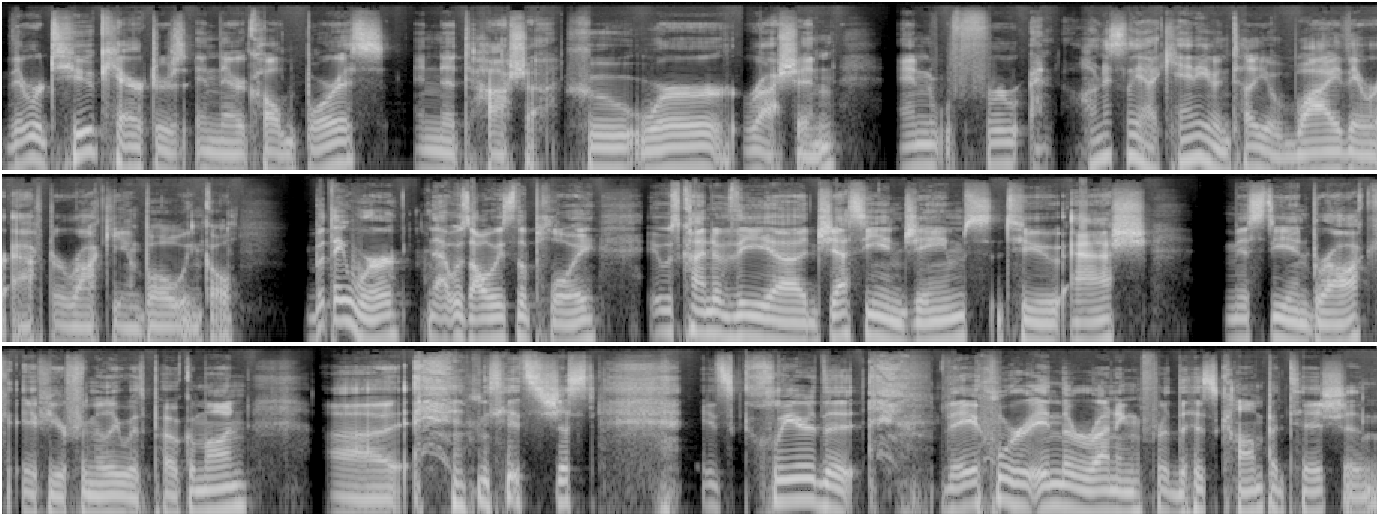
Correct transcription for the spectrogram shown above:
there were two characters in there called Boris and Natasha who were Russian and for and honestly, I can't even tell you why they were after Rocky and Bullwinkle, but they were. That was always the ploy. It was kind of the uh, Jessie and James to Ash, Misty, and Brock. If you're familiar with Pokemon, uh, it's just, it's clear that they were in the running for this competition,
